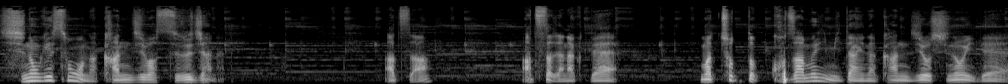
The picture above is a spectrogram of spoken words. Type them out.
しのげそうな感じはするじゃない。暑さ？暑さじゃなくてまあちょっと小寒いみたいな感じをしのいで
